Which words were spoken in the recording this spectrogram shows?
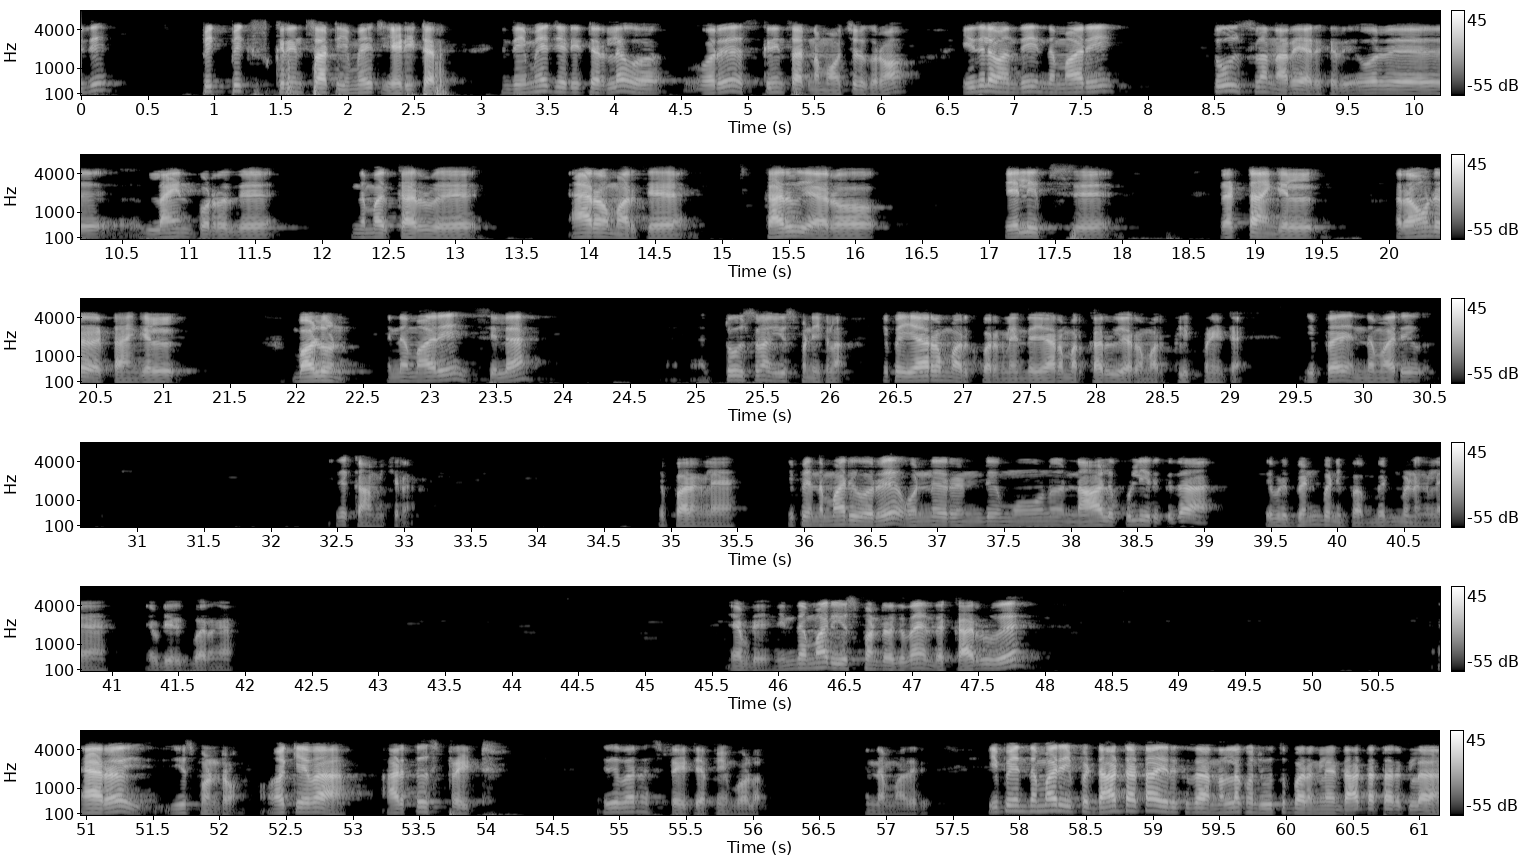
இது pick pick screenshot image editor இந்த image எடிட்டரில் ஒரு ஸ்க்ரீன்ஷாட் நம்ம வச்சுருக்குறோம். இதில் வந்து இந்த மாதிரி டூல்ஸ்லாம் நிறைய இருக்குது. ஒரு லைன் போடுறது இந்த மாதிரி curve arrow mark curve arrow ellipse rectangle round rectangle balloon இந்த மாதிரி சில டூல்ஸ்லாம் யூஸ் பண்ணிக்கலாம். இப்போ ஏரோ மார்க் பாருங்களேன். இந்த arrow mark curve arrow mark click பண்ணிட்டேன். இப்போ இந்த மாதிரி இதை காமிக்கிறேன். இப்போ பாருங்களேன். இப்போ இந்த மாதிரி ஒரு ஒன்று ரெண்டு மூணு நாலு புள்ளி இருக்குதா? இப்படி பெண்ட் பண்ணிப்பா பெண்ட் பண்ணுங்களேன். எப்படி இருக்கு பாருங்க. எப்படி? இந்த மாதிரி யூஸ் பண்ணுறதுக்கு தான் இந்த கர்வு ஏரோ யூஸ் பண்ணுறோம் ஓகேவா அடுத்து ஸ்ட்ரைட் இது வர ஸ்ட்ரைட் எப்பயும் போல். இந்த மாதிரி. இப்போ இந்த மாதிரி இப்போ டாட்டாட்டா இருக்குதா? நல்லா கொஞ்சம் ஊற்று பாருங்களேன். டாட்டாட்டா இருக்குல்ல?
